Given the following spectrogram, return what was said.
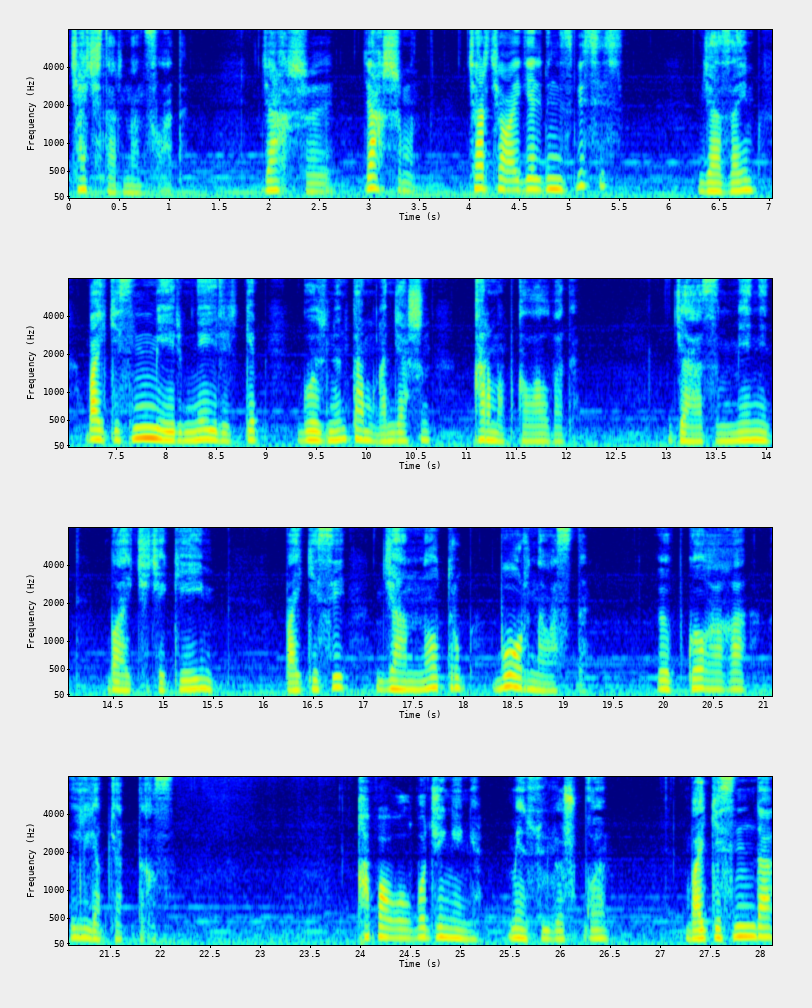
чачтарынан сылады. Жақшы жақшымын. Чарчабай келдіңіз бе сіз? Жазайым байкесінің мейіріміне еркеп көзінен тамған жашын кармап кала албады. Жазым менин байчечекейим байкеси жанына отуруп бооруна басты. Өпкө кага ыйлап жатты кыз. Капа болбо жеңеңе мен сүйлөшүп коем байкесинин да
